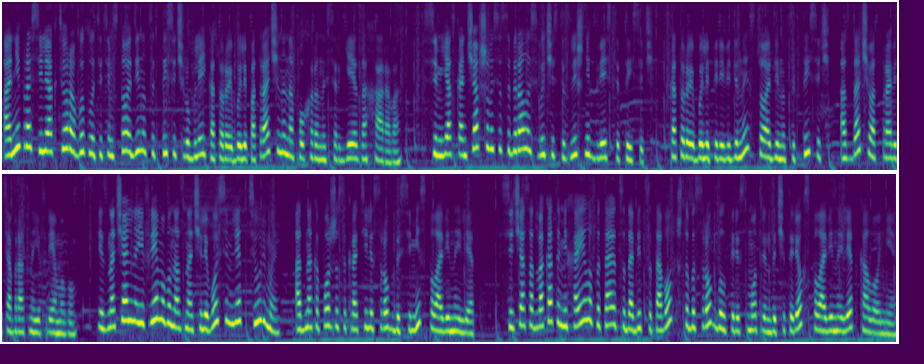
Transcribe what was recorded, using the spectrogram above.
Они просили актера выплатить им 111 тысяч рублей, которые были потрачены на похороны Сергея Захарова. Семья скончавшегося собиралась вычесть излишних 200 тысяч, которые были переведены 111 тысяч, а сдачу отправить обратно Ефремову. Изначально Ефремову назначили 8 лет тюрьмы, однако позже сократили срок до 7,5 лет. Сейчас адвокаты Михаила пытаются добиться того, чтобы срок был пересмотрен до 4,5 лет колонии.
